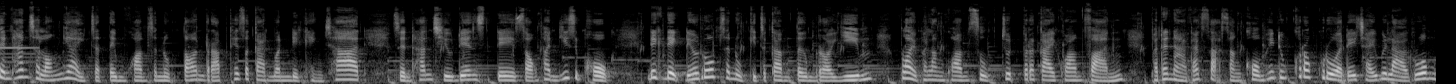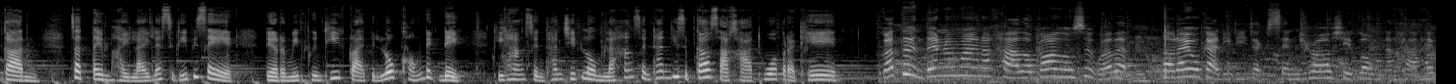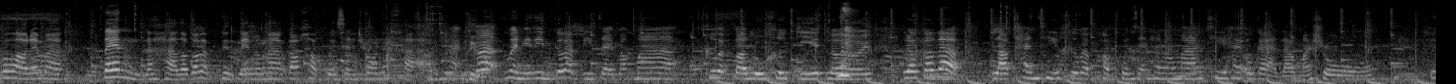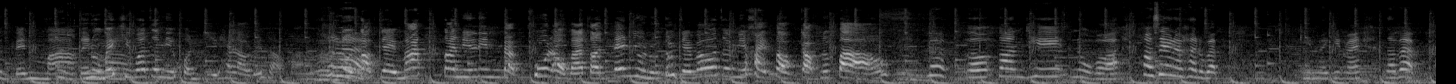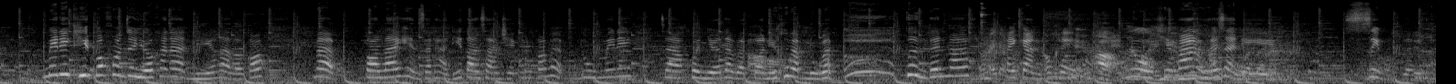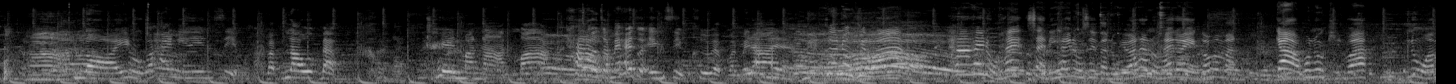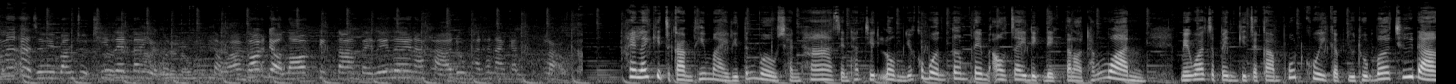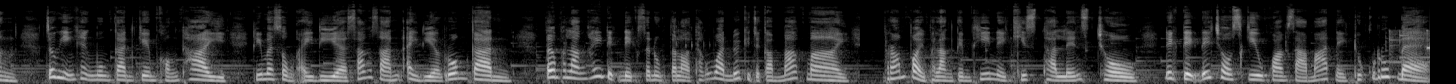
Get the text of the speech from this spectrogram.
เซ็นทรัลฉลองใหญ่จัดเต็มความสนุกต้อนรับเทศกาลวันเด็กแห่งชาติเซนทรัลชิลเดนส์เดย์ 2026 เด็กๆ ได้ร่วมสนุกกิจกรรมเติมรอยยิ้ม ปล่อยพลังความสุขจุดประกายความฝัน พัฒนาทักษะสังคมให้ทุกครอบครัวได้ใช้เวลาร่วมกัน จัดเต็มไฮไลท์และสิทธิพิเศษ เนรมิตพื้นที่กลายเป็นโลกของเด็กๆ ที่ห้างเซ็นทรัลชิดลมและห้างเซ็นทรัล29 สาขาทั่วประเทศ ก็ตื่นเต้นมาก ๆ นะคะ แล้วก็รู้สึกว่าแบบเราได้โอกาสดีๆ จากเซ็นทรัลชิดลมนะคะ ให้พวกเราได้มาเต้นนะคะ แล้วก็แบบตื่นเต้นมาก ๆ ก็ขอบคุณเซ็นทรัลนะคะ ก็เหมือนนิรินก็แบบดีใจมากๆ คือแบบตอนรู้คือกรี๊ดเลย แล้วก็แบบรับทันทีคือแบบขอบคุณเซนทรันมากๆ ที่ให้โอกาสเรามาโชว์ ตื่นเต้นมาก ตื่นเต้นหนูไม่มากคิดว่าจะมีคนกรี๊ดให้เราด้วยซ้ำอะคือหนูตกใจมากต อนนี้ลินแบบพูดออกมาตอนเต้นอยู่หนูตกใจมากว่าจะมีใครตอบกลับหรือเปล่า แบบแล้วตอนที่หนูบอกว่าขอเสียงหนะคะหนูแบบกินไหมกินไหมแล้วแบบไม่ได้คิดว่าคนจะเยอะขนาดนี้ค่ะ แล้วก็แบบตอนแรกเห็นสถานที่ตอนซาวด์เช็ค มันก็แบบดูไม่ได้จะคนเยอะแต่แบบตอนนี้คือแบบหนูแบบ ตื่นเต้นมากให้กันให้กันโอเคหนูคิดว่าหนูให้แสนดีสิบเลยค่ะร้อยหนูก็ให้นิรินสิบค่ะแบบเราแบบ เทรนมานานมาก ถ้าเราจะไม่ให้ตัวเองสิบคือแบบมันไม่ได้อะคือหนูคิดว่าถ้าให้หนูให้แสนดีให้หนูสิบแต่หนูคิดว่าถ้าหนูให้ตัวเองก็ประมาณเก้าเพราะหนูคิดว่าหนูว่ามันอาจจะมีบางจุดที่เล่นได้เยอะกว่านี้แต่ว่าก็เดี๋ยวรอติดตามไปเรื่อย ๆ นะคะ ดูพัฒนาการของเรา ไฮไลท์กิจกรรมที่ My Little World ชั้น 5 เซ็นทรัลชิดลม ยกขบวนเติมเต็มเอาใจเด็กๆ ตลอดทั้งวัน ไม่ว่าจะเป็นกิจกรรมพูดคุยกับยูทูบเบอร์ชื่อดัง เจ้าหญิงแห่งวงการเกมของไทย ที่มาส่งไอเดียสร้างสรรค์ไอเดียร่วมกัน เติมพลังให้เด็กๆ สนุกตลอดทั้งวันด้วยกิจกรรมมากมายพร้อมปล่อยพลังเต็มที่ใน Kids Talent Show เด็กๆ ได้โชว์สกิลความสามารถในทุกรูปแบบ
